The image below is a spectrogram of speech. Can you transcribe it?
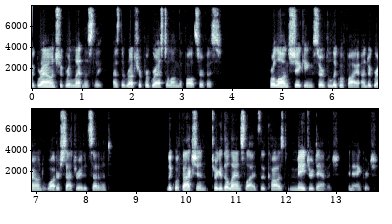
The ground shook relentlessly as the rupture progressed along the fault surface. Prolonged shaking served to liquefy underground water-saturated sediment. Liquefaction triggered the landslides that caused major damage in Anchorage.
